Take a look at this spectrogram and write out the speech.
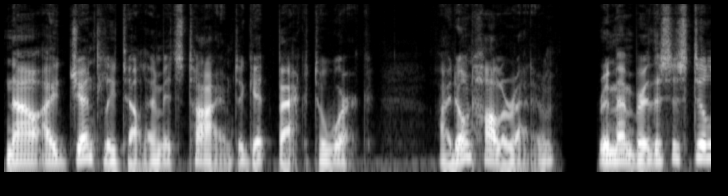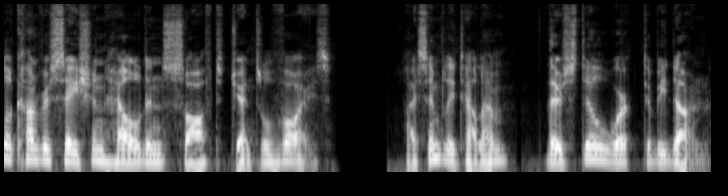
Now I gently tell him it's time to get back to work. I don't holler at him. Remember, this is still a conversation held in soft, gentle voice. I simply tell him there's still work to be done.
